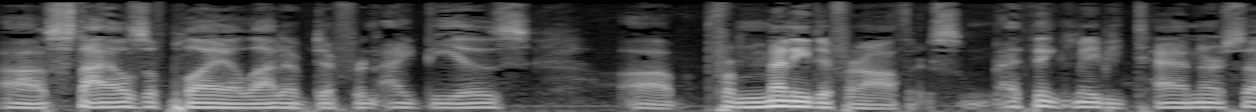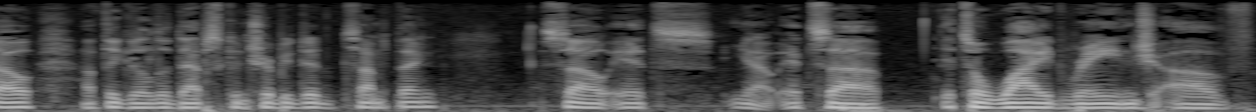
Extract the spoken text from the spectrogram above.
uh, styles of play, a lot of different ideas uh, from many different authors. I think maybe ten or so of the Guild Adepts contributed something. So it's you know it's a it's a wide range of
